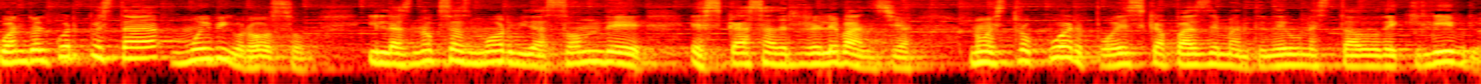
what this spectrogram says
Cuando el cuerpo está muy vigoroso y las noxas mórbidas son de escasa relevancia, nuestro cuerpo es capaz de mantener un estado de equilibrio.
